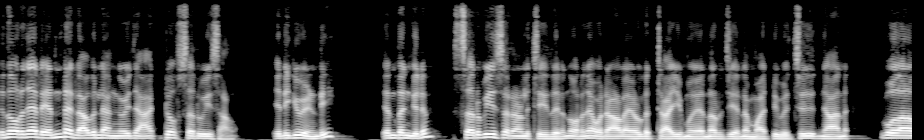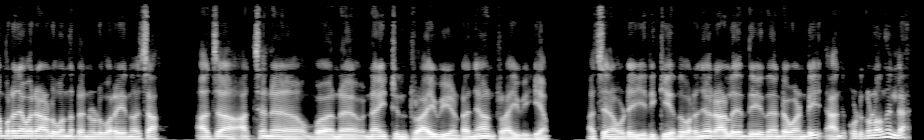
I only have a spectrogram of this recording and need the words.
എന്ന് പറഞ്ഞാൽ എന്റെ ലവ് ലാംഗ്വേജ് ആക്ട് ഓഫ് സർവീസാണ് എനിക്ക് വേണ്ടി എന്തെങ്കിലും സർവീസ് ഒരാൾ ചെയ്തു തരും പറഞ്ഞാൽ ഒരാൾ അയാളുടെ ടൈം എനർജി എല്ലാം മാറ്റി വെച്ച് ഞാൻ ഇപ്പോൾ ഉദാഹരണം പറഞ്ഞാൽ ഒരാൾ വന്നിട്ട് എന്നോട് പറയുന്നു വെച്ചാൽ അച്ഛാ അച്ഛന് പിന്നെ നൈറ്റിൽ ഡ്രൈവ് ചെയ്യണ്ട. ഞാൻ ഡ്രൈവ് ചെയ്യാം. അച്ഛൻ അവിടെ ഇരിക്കുക എന്ന് പറഞ്ഞ് ഒരാൾ എന്ത് ചെയ്യുന്നു? എന്റെ വണ്ടി ഞാൻ കൊടുക്കണമെന്നില്ല.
